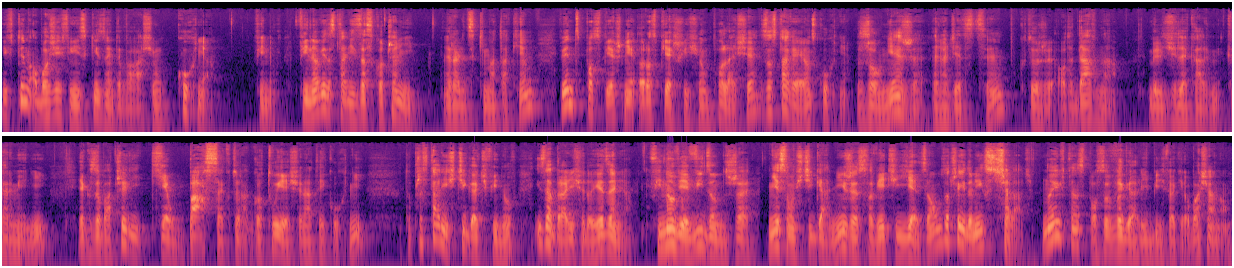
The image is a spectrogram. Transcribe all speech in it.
I w tym obozie fińskim znajdowała się kuchnia Finów. Finowie zostali zaskoczeni radzieckim atakiem, więc pospiesznie rozpieszli się po lesie, zostawiając kuchnię. Żołnierze radzieccy, którzy od dawna byli źle karmieni, jak zobaczyli kiełbasę, która gotuje się na tej kuchni, to przestali ścigać Finów i zabrali się do jedzenia. Finowie, widząc, że nie są ścigani, że Sowieci jedzą, zaczęli do nich strzelać. No i w ten sposób wygrali bitwę kiełbasianą.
